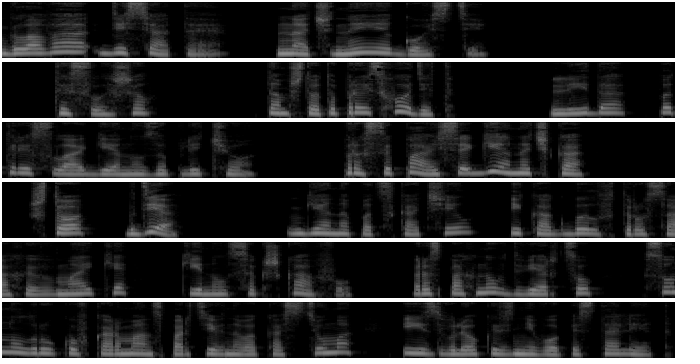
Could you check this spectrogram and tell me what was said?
Глава десятая. Ночные гости. «Ты слышал? Там что-то происходит». Лида потрясла Гену за плечо. «Просыпайся, Геночка!» «Что? Где?» Гена подскочил и, как был в трусах и в майке, кинулся к шкафу. Распахнув дверцу, сунул руку в карман спортивного костюма и извлек из него пистолет.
